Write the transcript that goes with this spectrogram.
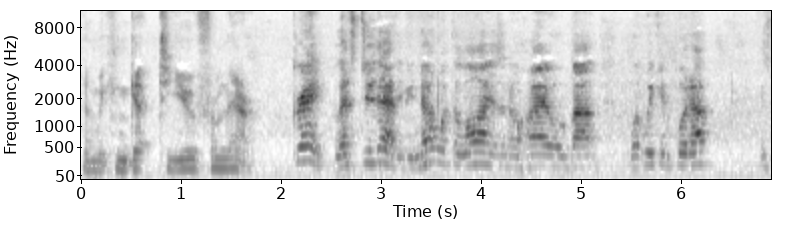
and we can get to you from there. Great, let's do that. If you know what the law is in Ohio about what we can put up, because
